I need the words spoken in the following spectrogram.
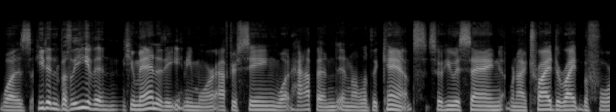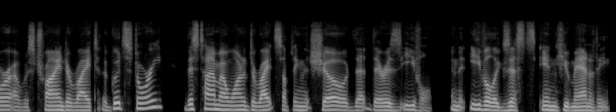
was he didn't believe in humanity anymore after seeing what happened in all of the camps. So he was saying, when I tried to write before, I was trying to write a good story. This time I wanted to write something that showed that there is evil and that evil exists in humanity.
